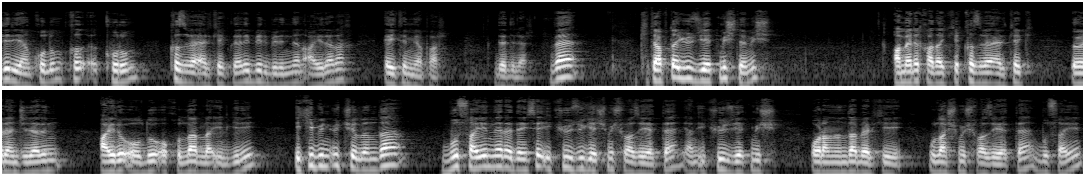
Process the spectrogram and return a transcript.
dileyen kurum, kurum kız ve erkekleri birbirinden ayırarak eğitim yapar dediler. Ve kitapta 170 demiş. Amerika'daki kız ve erkek öğrencilerin ayrı olduğu okullarla ilgili. 2003 yılında bu sayı neredeyse 200'ü geçmiş vaziyette. Yani 270 oranında belki ulaşmış vaziyette bu sayı.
